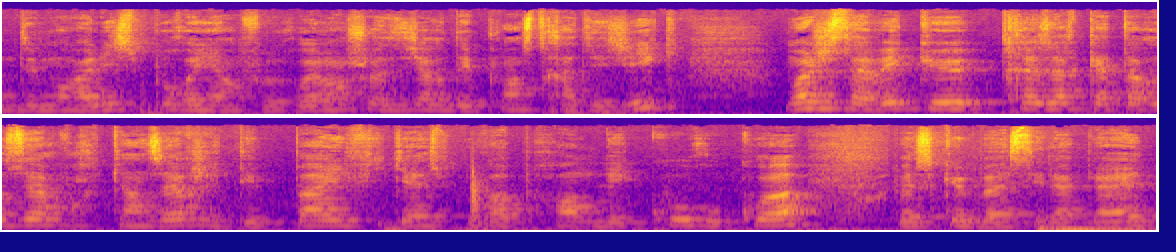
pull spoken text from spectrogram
démoralise pour rien. Il faut vraiment choisir des points stratégiques. Moi, je savais que 13h, 14h, voire 15h, j'étais pas efficace pour apprendre les cours ou quoi, parce que bah, c'est la période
